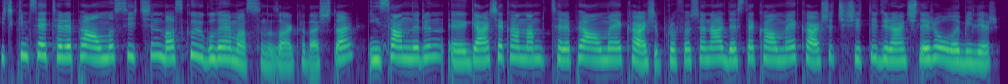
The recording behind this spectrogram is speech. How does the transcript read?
Hiç kimseye terapi alması için baskı uygulayamazsınız arkadaşlar. İnsanların e, gerçek anlamda terapi almaya karşı, profesyonel destek almaya karşı çeşitli dirençleri olabilir.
